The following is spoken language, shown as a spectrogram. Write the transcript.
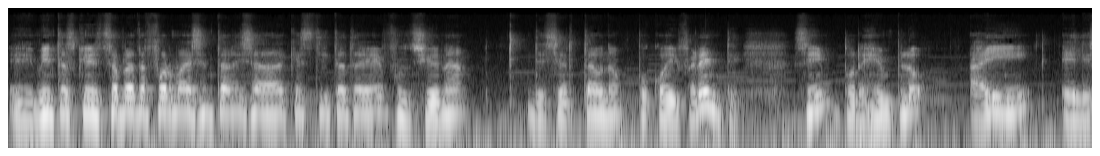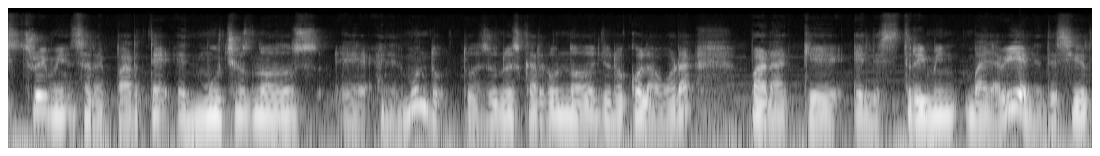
Eh, mientras que esta plataforma descentralizada, que es Tita TV, funciona de cierta una un poco diferente. ¿sí? Por ejemplo, ahí el streaming se reparte en muchos nodos eh, en el mundo. Entonces uno descarga un nodo y uno colabora para que el streaming vaya bien. Es decir,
